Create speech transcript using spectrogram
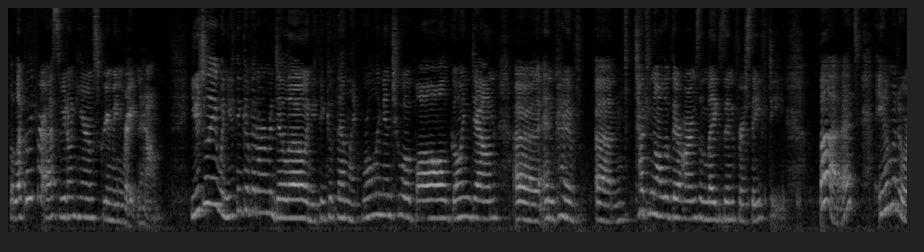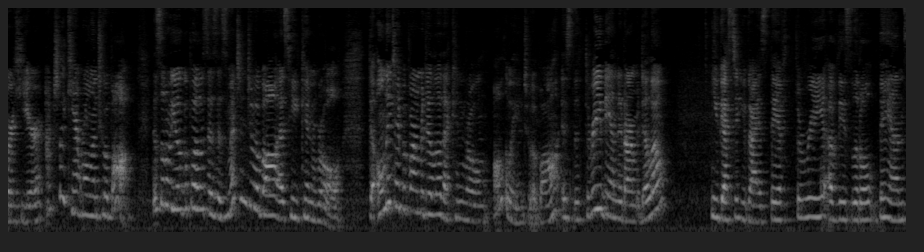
But luckily for us, we don't hear him screaming right now. Usually when you think of an armadillo and you think of them like rolling into a ball, going down uh, and kind of um, tucking all of their arms and legs in for safety. But Amador here actually can't roll into a ball. This little yoga pose is as much into a ball as he can roll. The only type of armadillo that can roll all the way into a ball is the three-banded armadillo. You guessed it, you guys. They have three of these little bands.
